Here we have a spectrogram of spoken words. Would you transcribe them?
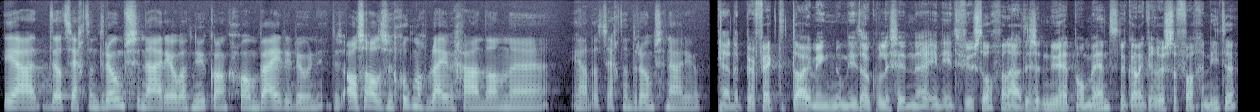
Ja, dat is echt een droomscenario, want nu kan ik gewoon beide doen. Dus als alles goed mag blijven gaan, dan uh, ja, dat is echt een droomscenario. Ja, de perfecte timing noem je het ook wel eens in, uh, in interviews, toch? Van nou, het is nu het moment, dan kan ik er rustig van genieten.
